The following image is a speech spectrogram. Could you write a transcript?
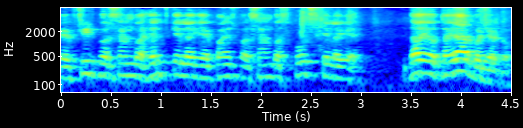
50% به هیلث کې لګې 5% به سپورتس کې لګې دا یو تیار بجټ و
